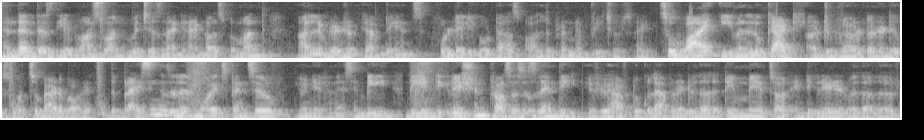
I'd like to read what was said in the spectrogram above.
And then there's the advanced one which is $99 per month unlimited drip campaigns full daily quotas all the premium features right so why even look at uh, drip alternatives what's so bad about it? The pricing is a little more expensive when you're in SMB. The integration process is lengthy. If you have to collaborate with other teammates or integrate it with other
